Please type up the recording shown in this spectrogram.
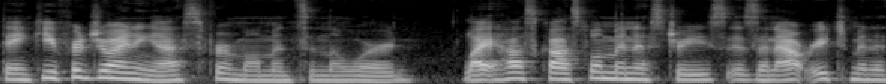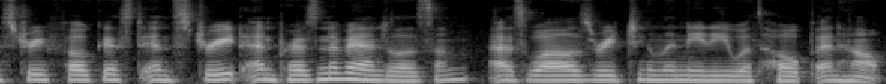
Thank you for joining us for Moments in the Word. Lighthouse Gospel Ministries is an outreach ministry focused in street and prison evangelism, as well as reaching the needy with hope and help.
